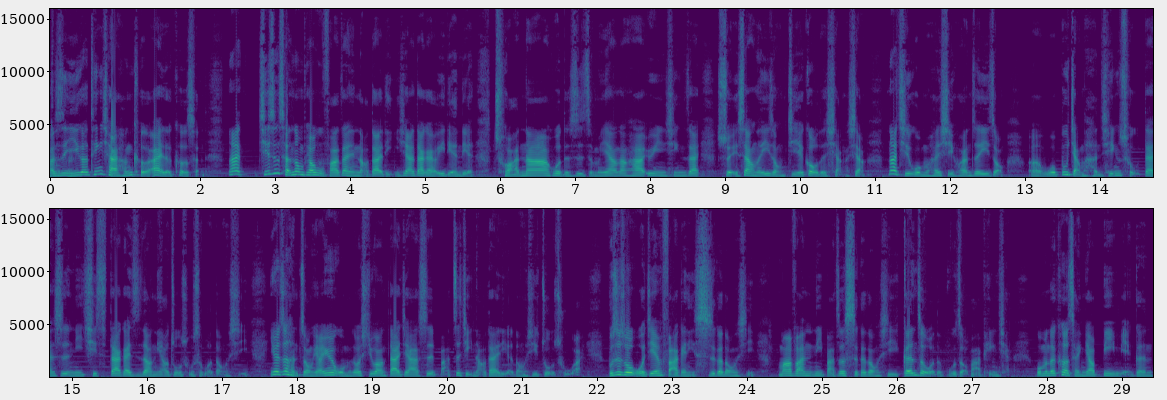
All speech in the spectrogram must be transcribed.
它是一个听起来很可爱的课程。那其实沉重漂浮法在你脑袋里，你现在大概有一点点船啊，或者是怎么样让它运行在水上的一种结构的想象。那其实我们很喜欢这一种，呃，我不讲的很清楚，但是你其实大概知道你要做出什么东西，因为这很重要。因为我们都希望大家是把自己脑袋里的东西做出来，不是说我今天发给你十个东西，麻烦你把这十个东西跟着我的步骤把它拼起来。我们的课程要避免跟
